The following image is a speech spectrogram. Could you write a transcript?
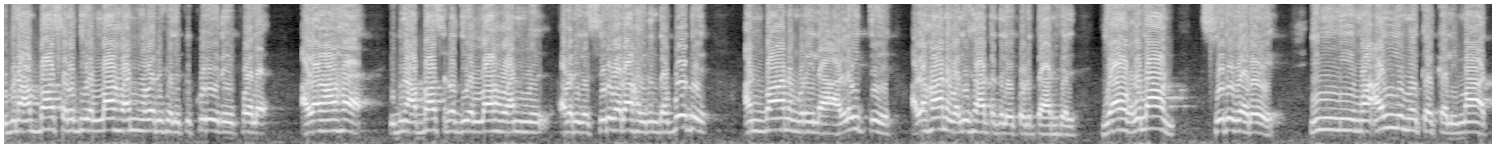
இபின் அப்பாஸ் ரலியல்லாஹு அல்லாஹ் அவர்களுக்கு கூறியதை போல அழகாக இபின் அப்பாஸ் அல்லாஹ் அன்ஹு அவர்கள் சிறுவராக இருந்தபோது அன்பான முறையில அழைத்து அழகான வழிகாட்டுதலை கொடுத்தார்கள். யா குலாம் சிறுவரே இன்னி முஅல்லிமுக கலிமாத்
